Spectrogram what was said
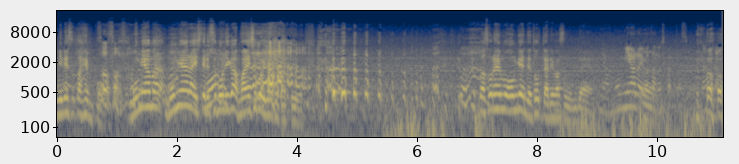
ミネソタ編法そうそうそう。もみあまもみ洗いしてるつもりが前絞りになってたっていう。まあその辺も音源で撮ってありますんで。いやもみ洗いは楽しかったですよ、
